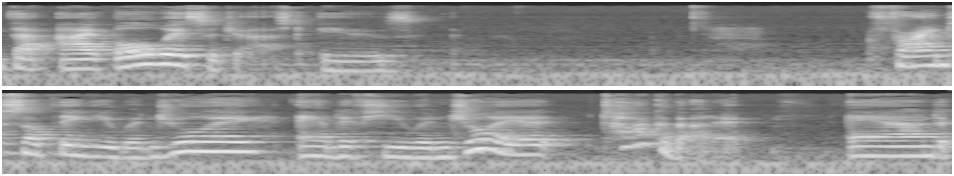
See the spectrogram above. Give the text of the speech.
that I always suggest is find something you enjoy, and if you enjoy it, talk about it. And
